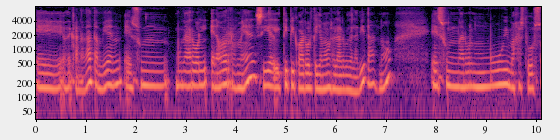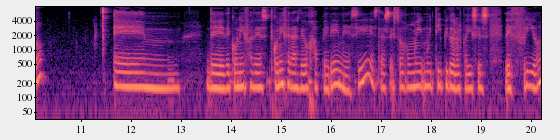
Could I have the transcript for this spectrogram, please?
eh, o de Canadá también, es un, un, árbol enorme, sí, el típico árbol que llamamos el árbol de la vida, ¿no? Es un árbol muy majestuoso, em, de, de coníferas, coníferas de hoja perenne, ¿sí? Esto es, esto es algo muy, muy típico de los países de frío,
